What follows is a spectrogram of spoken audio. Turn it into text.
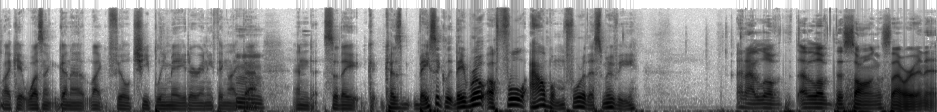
Like it wasn't going to like feel cheaply made or anything like that. Mm. And so they cuz basically they wrote a full album for this movie. And I love I love the songs that were in it.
